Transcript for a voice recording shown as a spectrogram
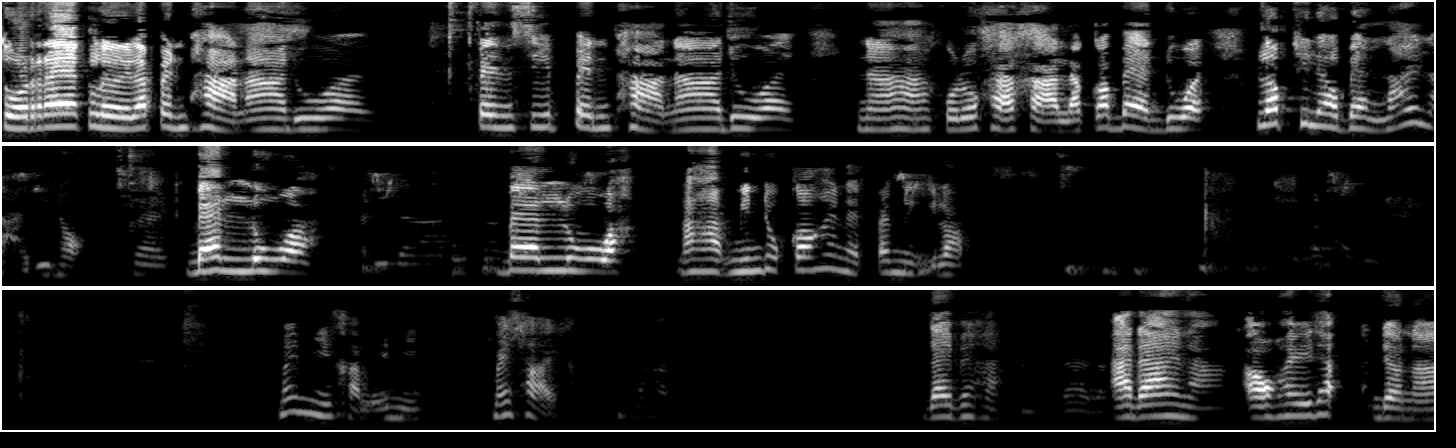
ตัวแรกเลยแล้วเป็นผ่าหน้าด้วย เป็นซิปเป็นผ่าหน้าด้วยนะคะคุณลูกค้าค่ะแล้วก็แบรนด์ด้วย รอบที่แล้วแบรนด์ไล่หลายดีเนาะใช่แบรนด์ลัว แบรนด์ลัวนะคะมิ้นดูกล้องให้หน่อยแป๊บหนึงอีกรอบไม่มีค่ะไม่มี ไม่ถ่ายค่ะได้ไหมคะได้แล้ว อะได้นะ เอาให้เดี๋ยวนะ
